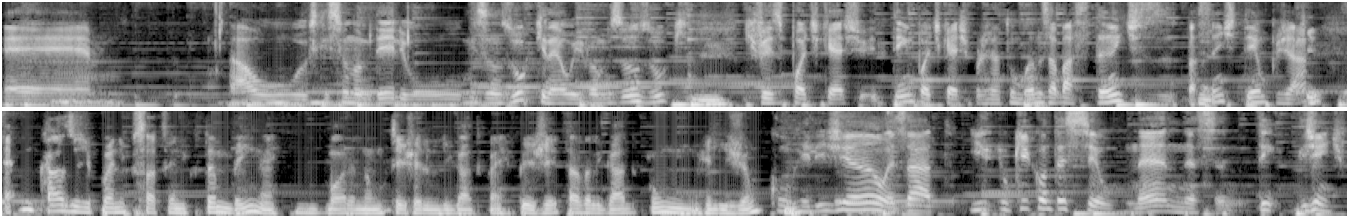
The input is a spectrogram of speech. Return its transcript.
É, ao. Esqueci o nome dele, o Mizanzuki, né? O Ivan Mizanzuki, hum. que fez o podcast. Ele tem um podcast Projeto Humanos há bastante, bastante é. tempo já. É um caso de pânico satânico também, né? Embora não esteja ligado com RPG, estava ligado com religião. Com religião, exato. E o que aconteceu, né? Nessa. Tem... Gente,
